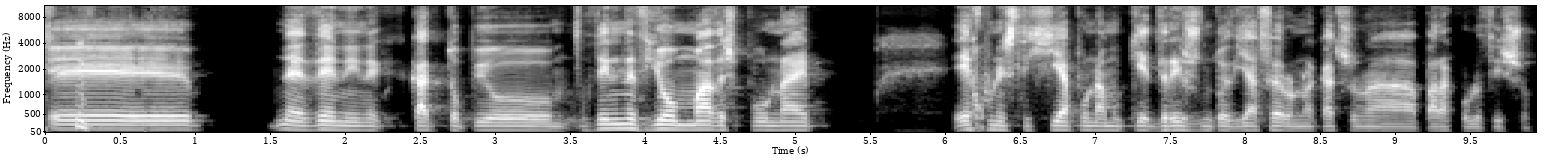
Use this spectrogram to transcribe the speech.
Ε, ναι, δεν είναι κάτι το οποίο... Δεν είναι δύο ομάδες που να έχουν στοιχεία που να μου κεντρίζουν το ενδιαφέρον να κάτσω να παρακολουθήσω.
